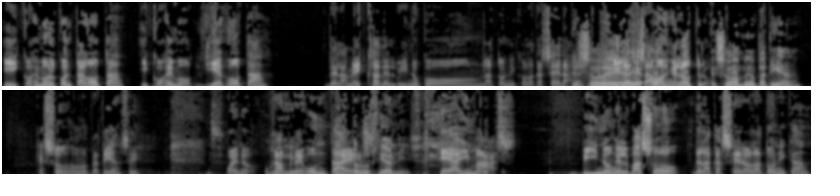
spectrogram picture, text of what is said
y cogemos el cuentagota y cogemos 10 gotas de la mezcla del vino con la tónica o la casera. Eso y la es- echamos o- en el otro. Eso es homeopatía, ¿no? ¿Eso, homeopatía? Sí. Bueno, la pregunta es, soluciones. ¿qué hay más? ¿Vino en el vaso de la casera o la tónica?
